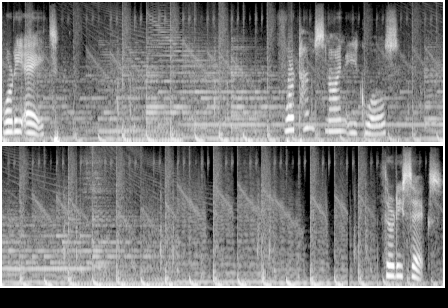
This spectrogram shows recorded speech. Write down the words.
forty-eight. Four times nine equals thirty-six.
